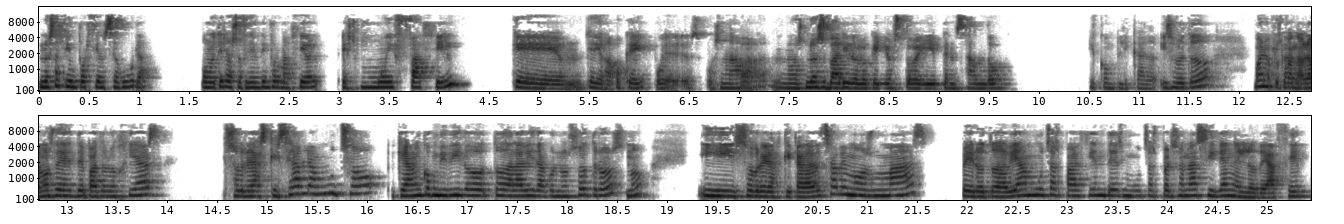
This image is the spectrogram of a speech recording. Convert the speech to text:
no está 100% segura o no tiene la suficiente información, es muy fácil que, diga, ok, pues, pues nada, no es, no es válido lo que yo estoy pensando. Qué complicado. Y sobre todo, bueno, pues cuando hablamos de patologías, sobre las que se habla mucho, que han convivido toda la vida con nosotros, ¿no? Y sobre las que cada vez sabemos más, pero todavía muchas pacientes, muchas personas siguen en lo de hace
